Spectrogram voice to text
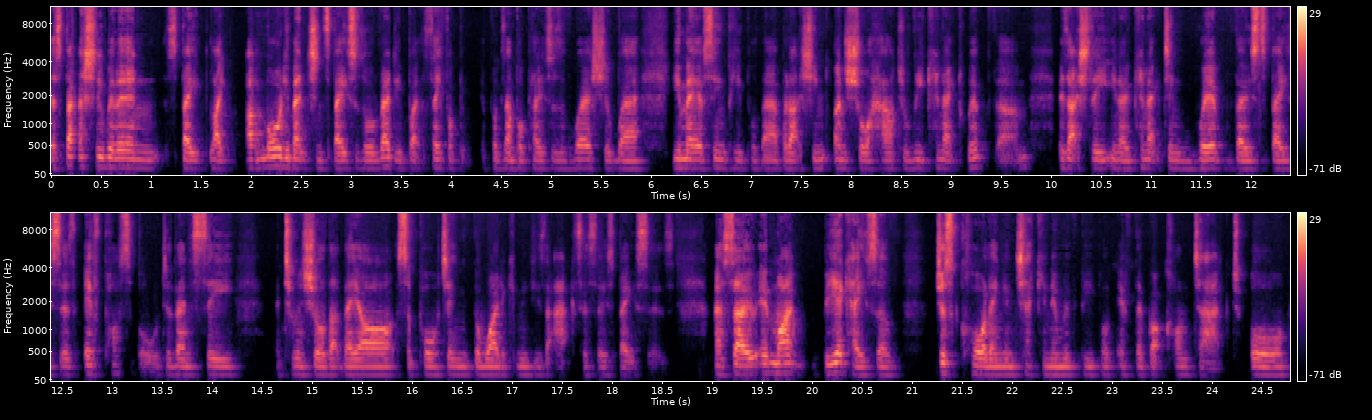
especially within space like i've already mentioned spaces already but say for for example places of worship where you may have seen people there but actually unsure how to reconnect with them is actually you know connecting with those spaces if possible to then see to ensure that they are supporting the wider communities that access those spaces. And so it might be a case of just calling and checking in with people if they've got contact or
